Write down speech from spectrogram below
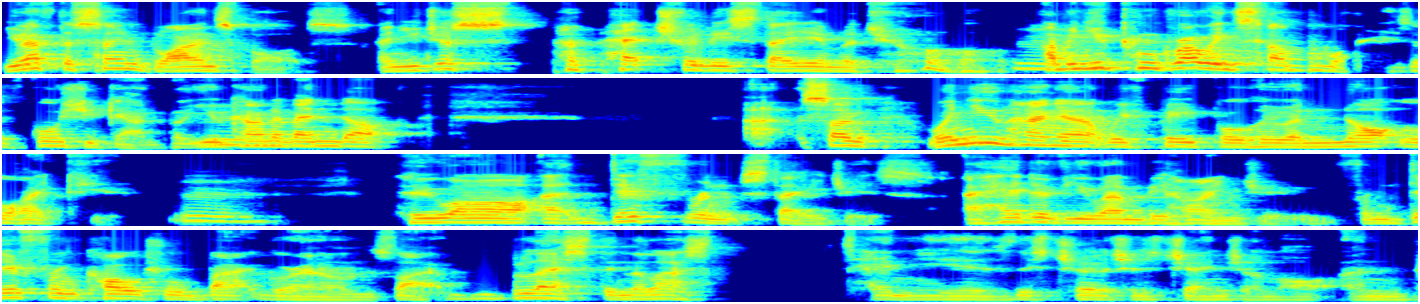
you have the same blind spots and you just perpetually stay immature. I mean, Mm. you can grow in some ways, of course you can, but you kind Mm. of end up. Uh, So when you hang out with people who are not like you, Mm. who are at different stages ahead of you and behind you from different cultural backgrounds like blessed in the last 10 years this church has changed a lot and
